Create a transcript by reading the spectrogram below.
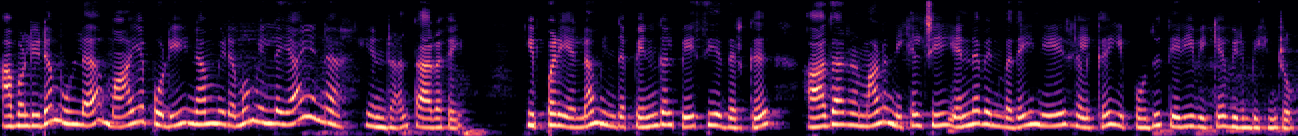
அவளிடம் உள்ள மாயப்பொடி நம்மிடமும் இல்லையா என்ன? என்றாள் தாரகை. இப்படியெல்லாம் இந்த பெண்கள் பேசியதற்கு ஆதாரமான நிகழ்ச்சி என்னவென்பதை நேயர்களுக்கு இப்போது தெரிவிக்க விரும்புகின்றோம்.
